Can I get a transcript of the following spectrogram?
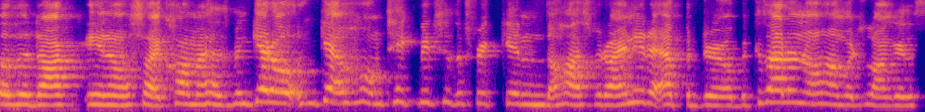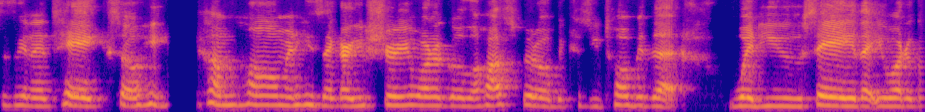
so the doc, you know, so I call my husband, get out, get home, take me to the freaking the hospital. I need an epidural because I don't know how much longer this is gonna take. So he comes home and he's like, Are you sure you want to go to the hospital? Because you told me that when you say that you want to go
